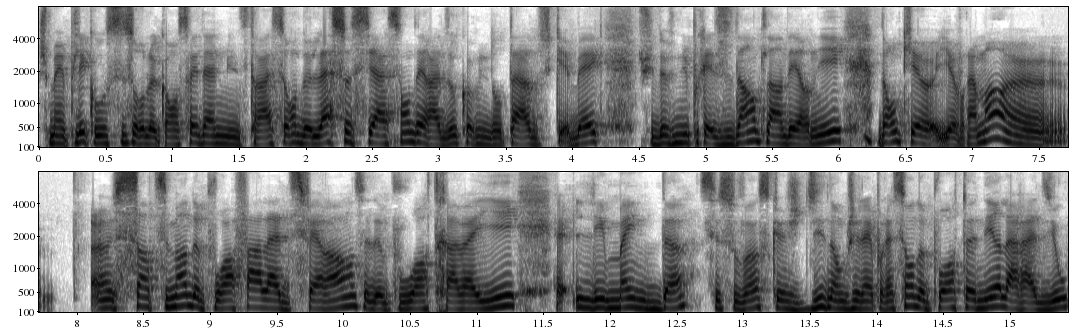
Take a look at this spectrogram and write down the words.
Je m'implique aussi sur le conseil d'administration de l'association des radios communautaires du Québec. Je suis devenue présidente l'an dernier. Donc il y a, il y a vraiment un, un sentiment de pouvoir faire la différence et de pouvoir travailler euh, les mains dedans. C'est souvent ce que je dis. Donc, j'ai l'impression de pouvoir tenir la radio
